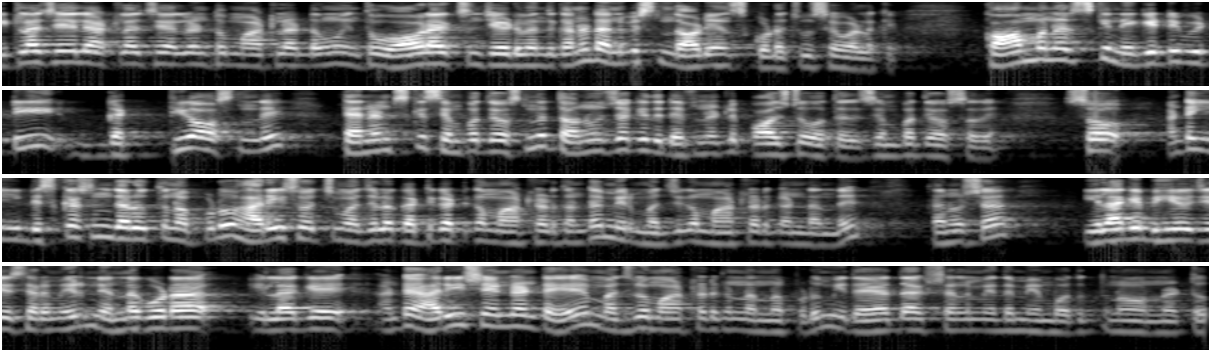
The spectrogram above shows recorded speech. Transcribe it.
ఇట్లా చేయాలి అట్లా చేయాలంటూ మాట్లాడడం ఇంత ఓవర్ యాక్షన్ చేయడం ఎందుకన్నట్టు అనిపిస్తుంది. ఆడియన్స్ కూడా వాళ్ళకి. కామనర్స్కి నెగిటివిటీ గట్టిగా వస్తుంది టెనెంట్స్కి సింపతి వస్తుంది తనూజకి ఇది డెఫినెట్లీ పాజిటివ్ అవుతుంది సింపతి వస్తుంది. సో అంటే ఈ డిస్కషన్ జరుగుతున్నప్పుడు హరీష్ వచ్చి మధ్యలో గట్టి గట్టిగా మాట్లాడుతుంటే మీరు మధ్యగా మాట్లాడకండి అంది. తనుష ఇలాగే బిహేవ్ చేశారు మీరు నిన్న కూడా ఇలాగే అంటే హరీష్ ఏంటంటే మధ్యలో మాట్లాడకండి అన్నప్పుడు మీ దయాదాక్షాల మీద మేము బతుకుతున్నాం అన్నట్టు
